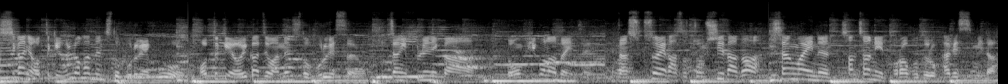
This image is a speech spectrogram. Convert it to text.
시간이 어떻게 흘러갔는지도 모르겠고 어떻게 여기까지 왔는지도 모르겠 어요. 긴장이 풀리니까 너무 피곤하다 이제. 일단 숙소에 가서 좀 쉬다가 치앙마이는 천천히 돌아보도록 하겠습니다.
